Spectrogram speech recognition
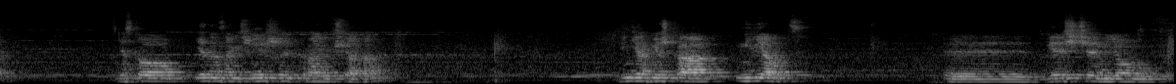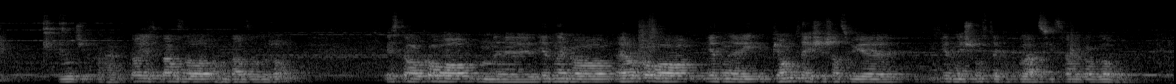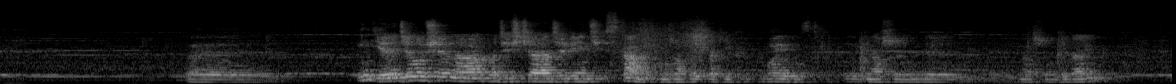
jest to jeden z najliczniejszych krajów świata. W Indiach mieszka miliard 200 milionów ludzi. To jest bardzo, bardzo dużo. Jest to około mm, jednego, e, około jednej piątej się szacuje jednej szóstej populacji całego globu. E, Indie dzielą się na 29 stanów, można powiedzieć takich województw w naszym, e, w naszym wydaniu.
